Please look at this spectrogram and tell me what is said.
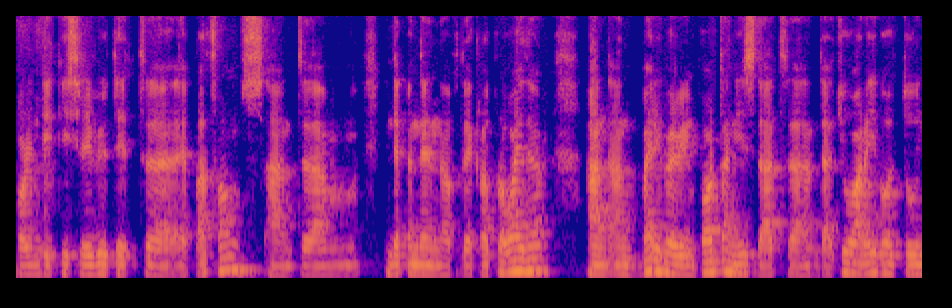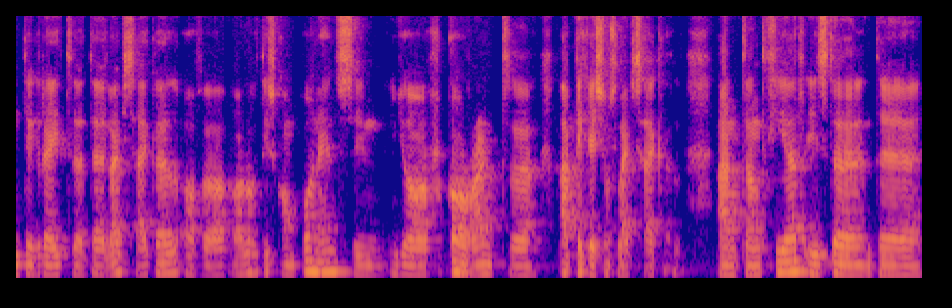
or in distributed uh, platforms and um, independent of the cloud provider. And, and very, very important is that uh, that you are able to integrate uh, the lifecycle of uh, all of these components in your current applications lifecycle. And, and here is the, the,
